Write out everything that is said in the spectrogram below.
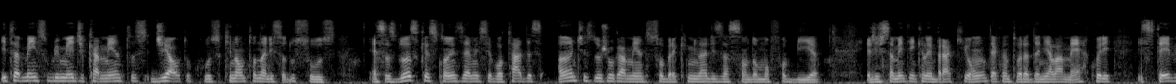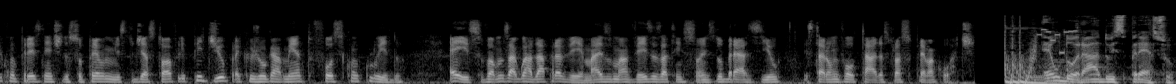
e também sobre medicamentos de alto custo que não estão na lista do SUS. Essas duas questões devem ser votadas antes do julgamento sobre a criminalização da homofobia. E a gente também tem que lembrar que ontem a cantora Daniela Mercury esteve com o presidente do Supremo, ministro Dias Toffoli, e pediu para que o julgamento fosse concluído. É isso, vamos aguardar para ver. Mais uma vez, as atenções do Brasil estarão voltadas para a Suprema Corte. Eldorado Expresso.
